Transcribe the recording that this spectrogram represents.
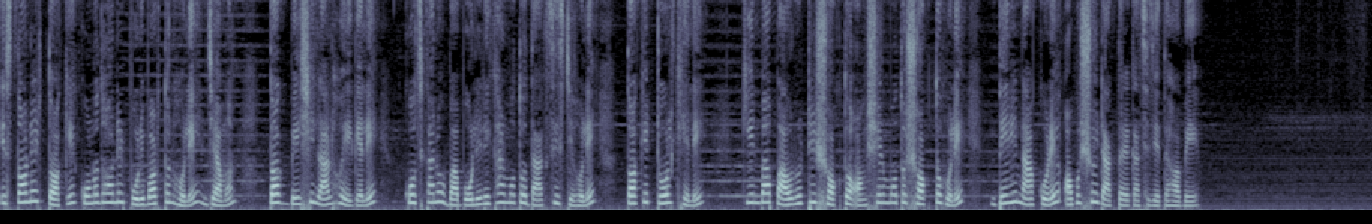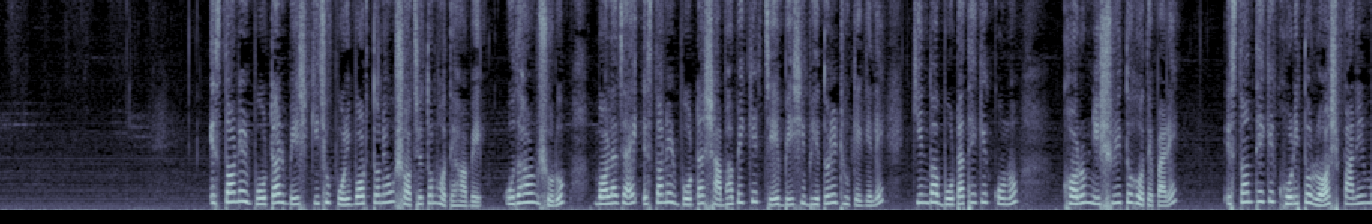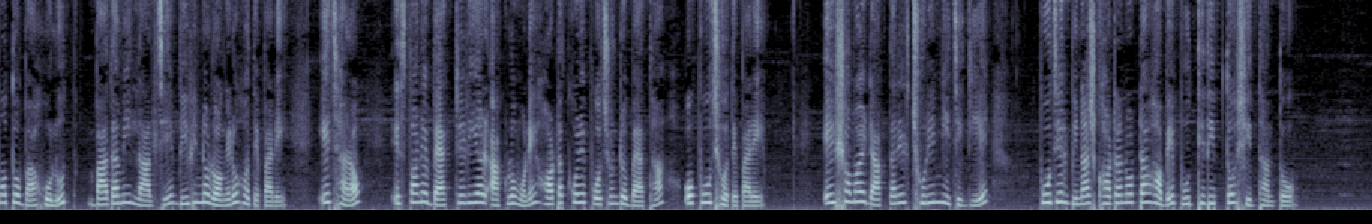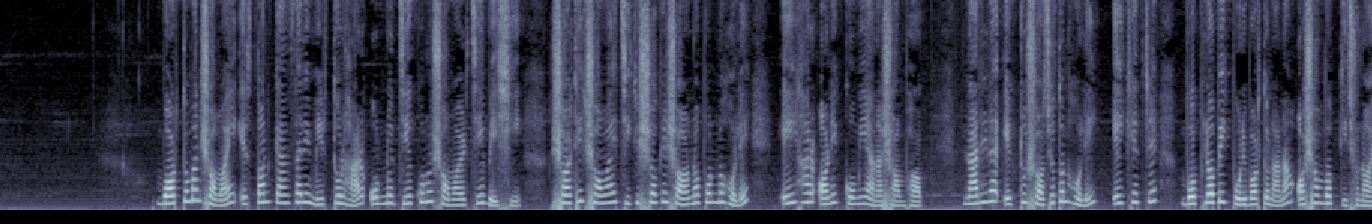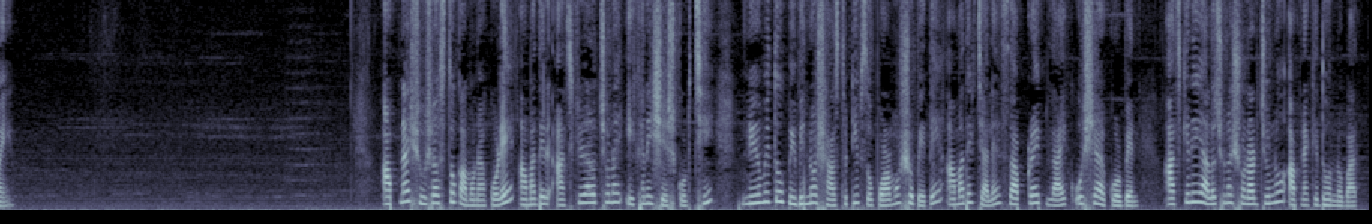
স্তনের ত্বকে কোনো ধরনের পরিবর্তন হলে, যেমন ত্বক বেশি লাল হয়ে গেলে, কোচকানো বা বলে রেখার মতো দাগ সৃষ্টি হলে ত্বকের টোল খেলে কিংবা পাউরুটির শক্ত অংশের মতো শক্ত হলে দেরি না করে অবশ্যই ডাক্তারের কাছে যেতে হবে। স্তনের বোটার বেশ কিছু পরিবর্তনেও সচেতন হতে হবে। উদাহরণস্বরূপ, বলা যায় স্তনের বোটা স্বাভাবিকের চেয়ে বেশি ভেতরে ঢুকে গেলে কিংবা বোটা থেকে কোনো ক্ষরণ নিঃসৃত হতে পারে। স্তন থেকে খরিত রস, পানির মতো বা হলুদ বাদামি, লালচে, বিভিন্ন রঙেরও হতে পারে। এছাড়াও, স্তনে ব্যাকটেরিয়ার আক্রমণে হঠাৎ করে প্রচণ্ড ব্যথা ও পুজ হতে পারে। এই সময় ডাক্তারের ছুরির নিচে গিয়ে পুজের বিনাশ ঘটানোটা হবে বুদ্ধিদীপ্ত সিদ্ধান্ত। বর্তমান সময়ে স্তন ক্যান্সারে মৃত্যুর হার অন্য যে কোনো সময়ের চেয়ে বেশি। সঠিক সময়ে চিকিৎসকের শরণাপন্ন হলে এই হার অনেক কমিয়ে আনা সম্ভব। নারীরা একটু সচেতন হলেই এই ক্ষেত্রে বৈপ্লবিক পরিবর্তন আনা অসম্ভব কিছু নয়। আপনার সুস্বাস্থ্য কামনা করে আমাদের আজকের আলোচনা এখানেই শেষ করছি। নিয়মিত বিভিন্ন স্বাস্থ্য টিপস ও পরামর্শ পেতে আমাদের চ্যানেল সাবস্ক্রাইব, লাইক ও শেয়ার করবেন। আজকের এই আলোচনা শোনার জন্য আপনাকে ধন্যবাদ।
